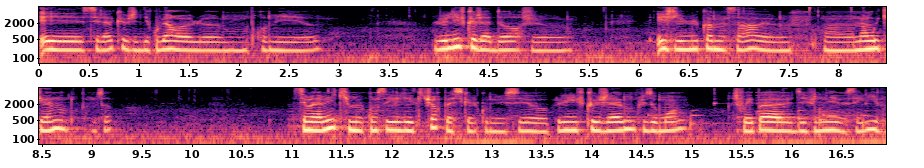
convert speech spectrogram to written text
Et c'est là que j'ai découvert euh, mon premier. euh, le livre que j'adore. Et je l'ai lu comme ça, en un week-end, un truc comme ça. C'est ma amie qui me conseillait les lectures parce qu'elle connaissait les livres que j'aime, plus ou moins. Je pouvais pas deviner ses livres.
